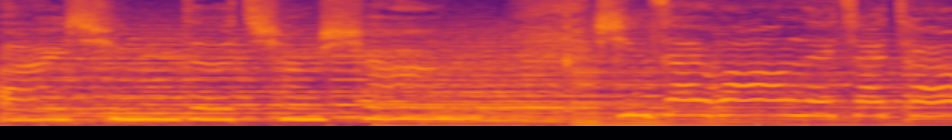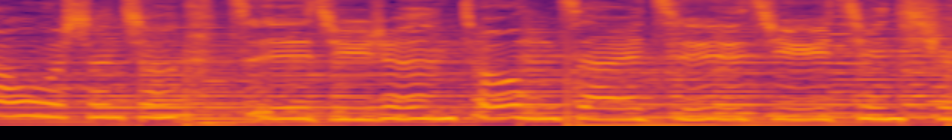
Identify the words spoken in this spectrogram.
爱情的墙上，心在花，泪在逃，我擅长自己忍痛，在自己坚强。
